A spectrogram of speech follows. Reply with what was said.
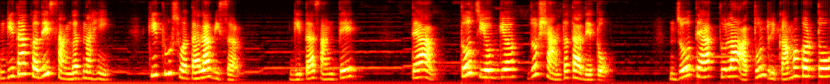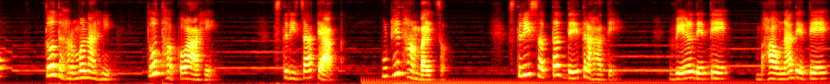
गीता कधीच सांगत नाही की तू स्वतःला विसर. गीता सांगते त्याग तोच योग्य जो शांतता देतो. जो त्याग तुला आतून रिकाम करतो तो धर्म नाही तो थकवा आहे. स्त्रीचा त्याग कुठे थांबायचं? स्त्री सतत देत राहते. वेळ देते भावना देते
